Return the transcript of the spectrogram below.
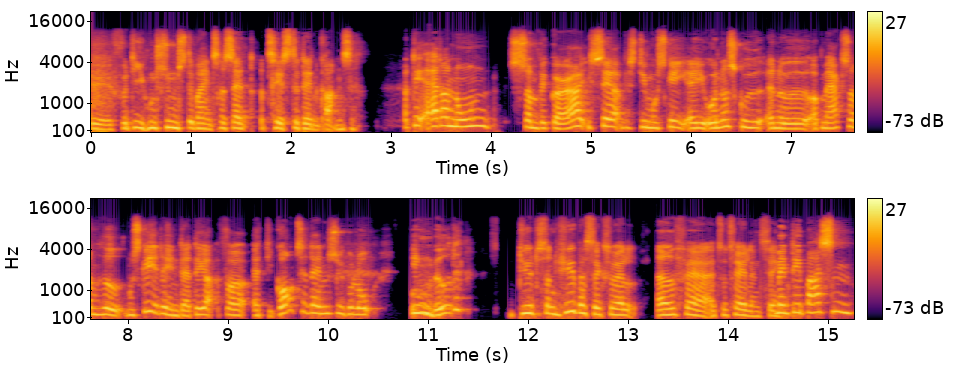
øh, fordi hun synes det var interessant at teste den grænse. Og det er der nogen, som vil gøre, især hvis de måske er i underskud af noget opmærksomhed. Måske er det endda derfor, at de går til den psykolog. Ingen ved det. Dyrt sådan hyperseksuel adfærd er totalt en ting. Men det er bare sådan,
